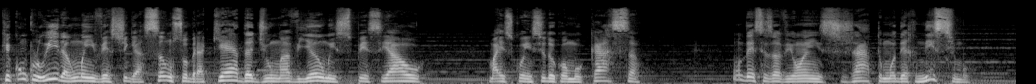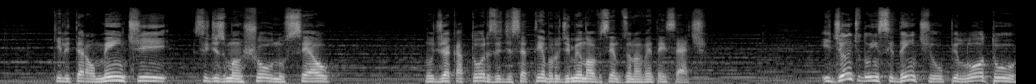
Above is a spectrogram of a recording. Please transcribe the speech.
que concluíram uma investigação sobre a queda de um avião especial, mais conhecido como caça, um desses aviões jato moderníssimo que literalmente se desmanchou no céu no dia 14 de setembro de 1997. E diante do incidente, o piloto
